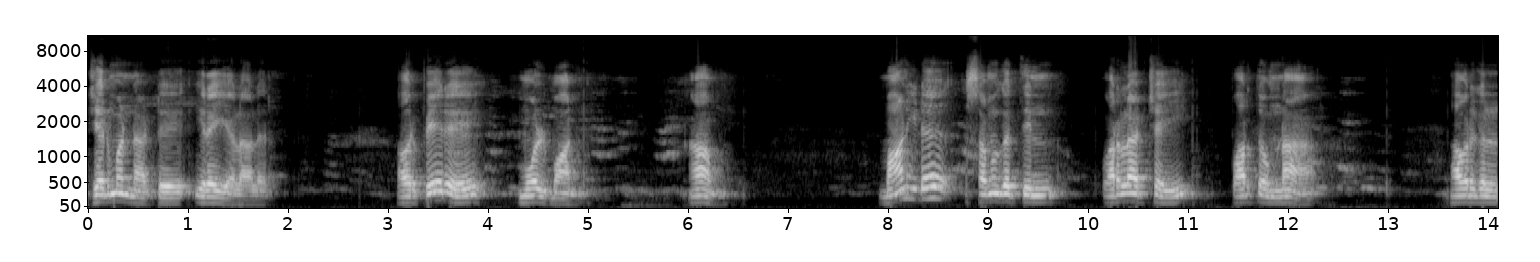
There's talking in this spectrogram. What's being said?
ஜெர்மன் நாட்டு இறையியலாளர். அவர் பேர் மோல்மான். ஆம். மானிட சமூகத்தின் வரலாற்றை பார்த்தோம்னா அவர்கள்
